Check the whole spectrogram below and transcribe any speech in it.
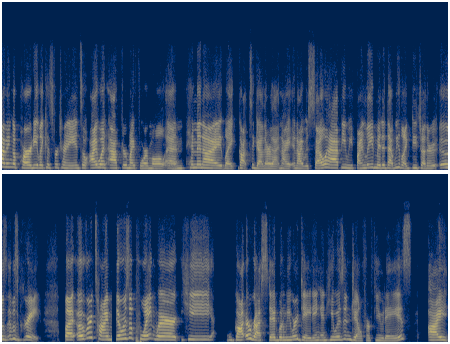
having a party, like his fraternity. And so I went after my formal, and him and I like got together that night. And I was so happy. We finally admitted that we liked each other. It was it was great. But over time, there was a point where he got arrested when we were dating, and he was in jail for a few days. I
